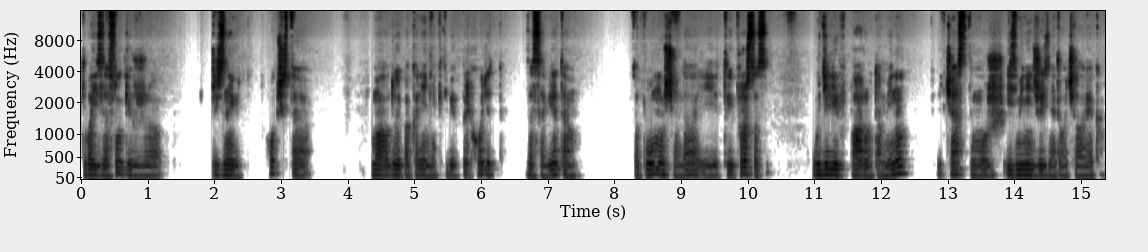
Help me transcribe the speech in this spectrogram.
твои заслуги уже признают. Общество, молодое поколение к тебе приходит за советом, за помощью, да, и ты просто уделив пару там минут, час ты можешь изменить жизнь этого человека.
